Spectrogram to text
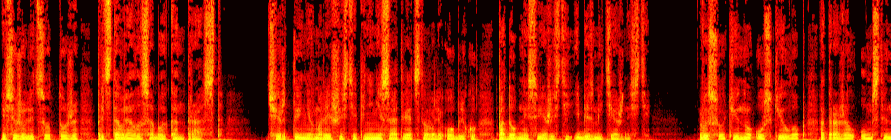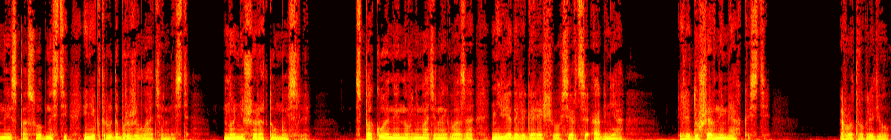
и все же лицо тоже представляло собой контраст. Черты ни в малейшей степени не соответствовали облику подобной свежести и безмятежности. Высокий, но узкий лоб отражал умственные способности и некоторую доброжелательность, но не широту мысли. Спокойные, но внимательные глаза не ведали горящего в сердце огня или душевной мягкости. Рот выглядел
